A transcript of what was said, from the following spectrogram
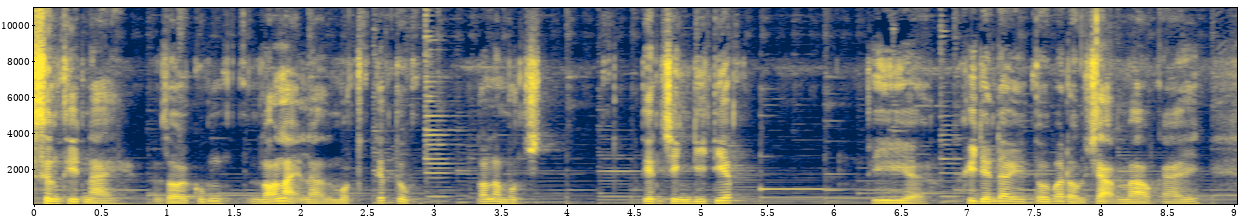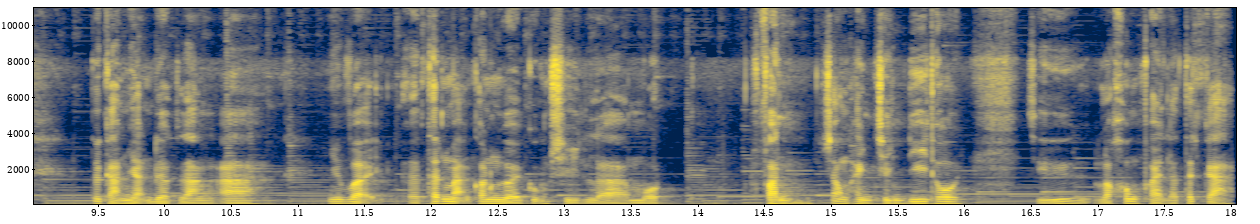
xương thịt này, rồi cũng nó lại là một, tiếp tục nó là một tiến trình đi tiếp. Thì ờ, khi đến đây tôi bắt đầu chạm vào cái, tôi cảm nhận được rằng à như vậy ờ, thân mạng con người cũng chỉ là một phần trong hành trình đi thôi, chứ nó không phải là tất cả,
